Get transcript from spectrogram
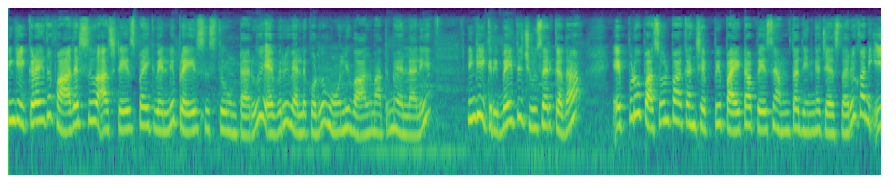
ఇంక ఇక్కడైతే ఫాదర్స్ ఆ స్టేజ్ పైకి వెళ్ళి ప్రేయర్స్ ఇస్తూ ఉంటారు. ఎవరు వెళ్ళకూడదు ఓన్లీ వాళ్ళు మాత్రమే వెళ్ళాలి. ఇంక ఈ క్రిబ్ అయితే చూశారు కదా ఎప్పుడూ పశువుల పాక అని చెప్పి పై టాప్ వేసి అంతా దీనిగా చేస్తారు. కానీ ఈ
